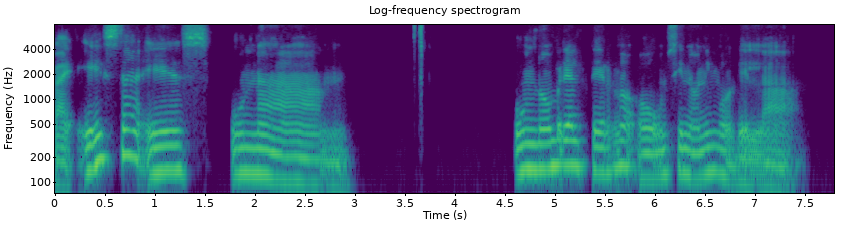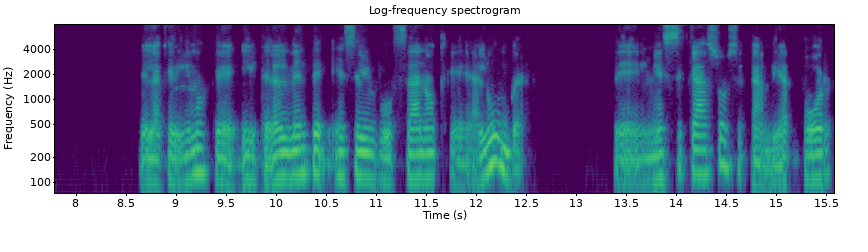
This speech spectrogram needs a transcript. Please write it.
Esta es una, un nombre alterno o un sinónimo de la, de la que dijimos que literalmente es el gusano que alumbra. En este caso se cambia por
